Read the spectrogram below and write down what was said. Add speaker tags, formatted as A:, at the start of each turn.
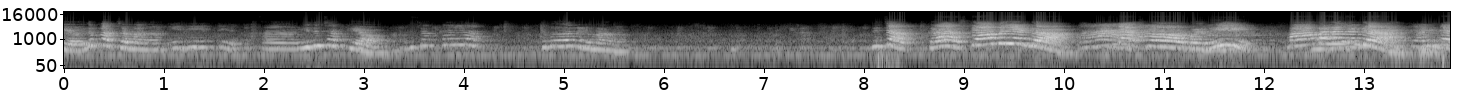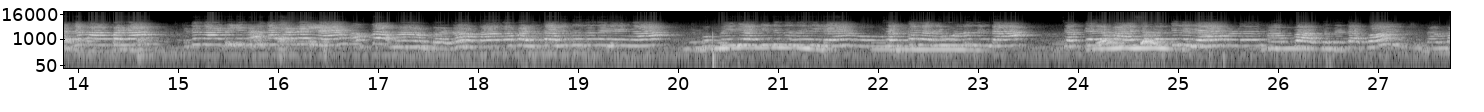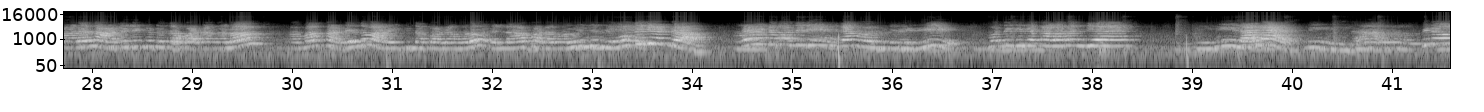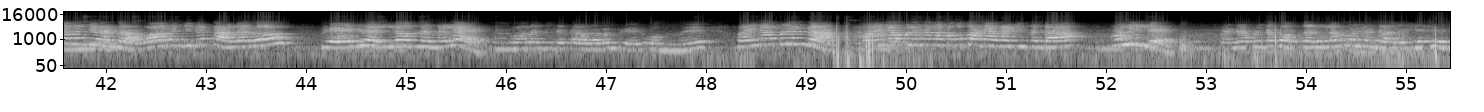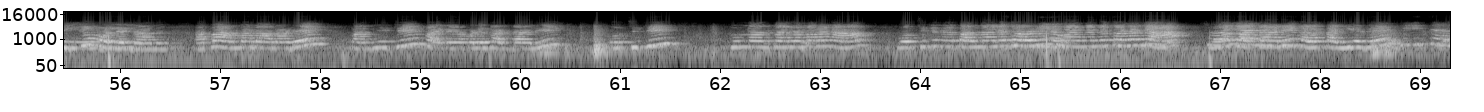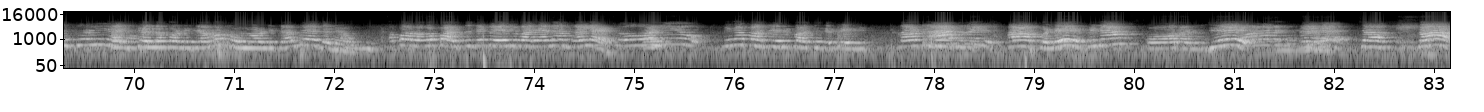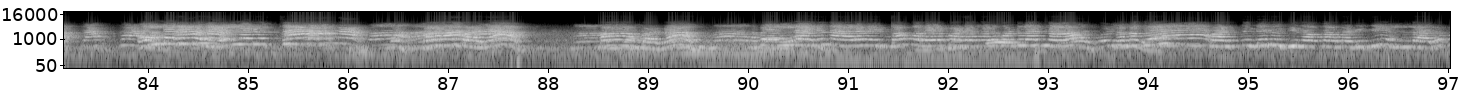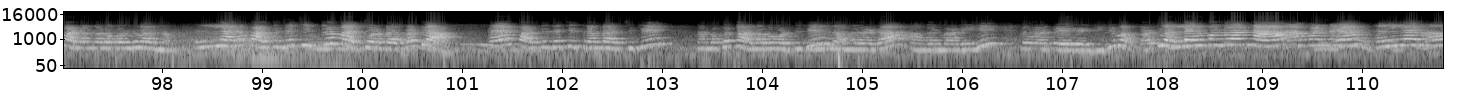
A: ചക്കയോ? ഇത് പച്ചമാങ്ങ? ഇത് ചക്കയോ? ഇത് ചക്കയല്ല. కట్టాలి వచ్చిటి తున్నంతరమరణ వచ్చిటి നമുക്ക് കളർ കൊടുത്തിട്ട് നമ്മളുടെ അംഗൻവാടിയിൽ നിങ്ങളെ പേരെഴുതിയിട്ട് വെക്കാട്ടു. എല്ലാരും കൊണ്ടുവരണ? എല്ലാരും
